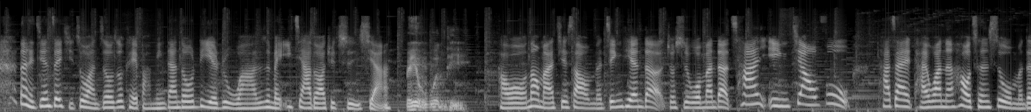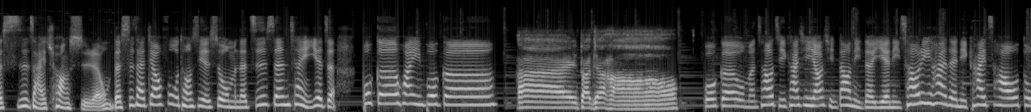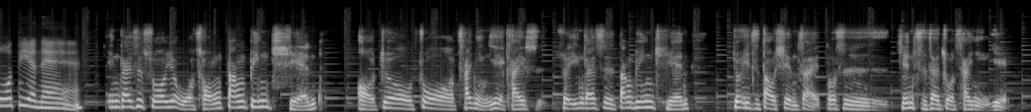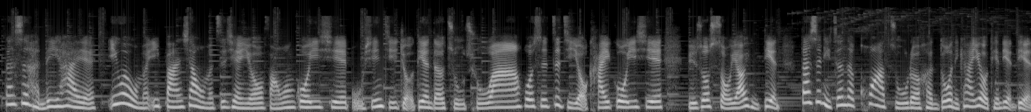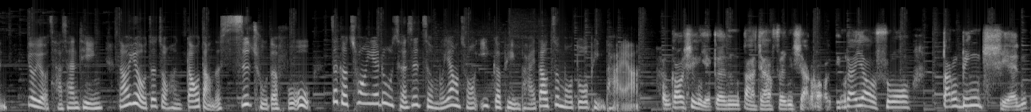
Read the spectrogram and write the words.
那你今天这一集做完之后，就可以把名单都列入啊，就是每一家都要去吃一下，没有问题。好哦，那我们来介绍我们今天的，就是我们的餐饮教父，他在台湾呢，号称是我们的私宅创始人，我们的私宅教父，同时也是我们的资深餐饮业者波哥，欢迎波哥。嗨，大家好，波哥，我们超级开心邀请到你的耶，你超厉害的，你开超多店呢。应该是说，因为我从当兵前。哦，就做餐饮业开始，所以应该是当兵前就一直到现在都是坚持在做餐饮业。但是很厉害耶，因为我们一般像我们之前有访问过一些五星级酒店的主厨啊，或是自己有开过一些，比如说手摇饮店。但是你真的跨足了很多，你看又有甜点店，又有茶餐厅，然后又有这种很高档的私厨的服务。这个创业路程是怎么样从一个品牌到这么多品牌啊？很高兴也跟大家分享哦，应该要说，当兵前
